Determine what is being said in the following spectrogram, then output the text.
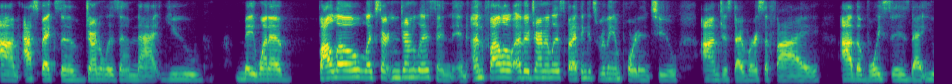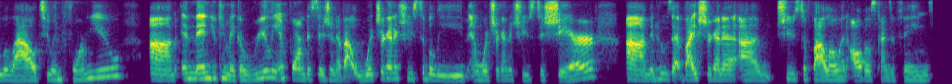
um, aspects of journalism that you may want to follow like certain journalists and, and unfollow other journalists. But I think it's really important to um, just diversify uh, the voices that you allow to inform you. Um, and then you can make a really informed decision about what you're going to choose to believe and what you're going to choose to share um, and whose advice you're going to um, choose to follow and all those kinds of things.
